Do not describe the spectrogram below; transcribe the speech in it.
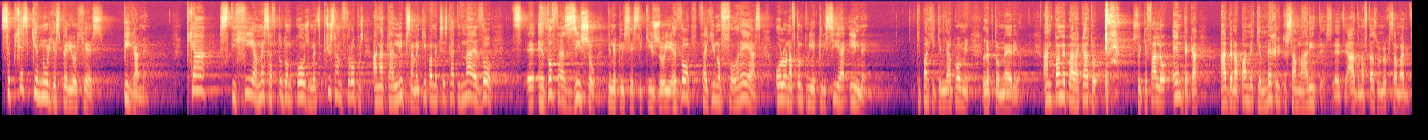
Σε ποιες καινούργιες περιοχές πήγαμε; Ποια στοιχεία μέσα αυτόν τον κόσμο, έτσι, ποιους ανθρώπους ανακαλύψαμε και είπαμε, ξέρεις κάτι, να εδώ, ε, εδώ θα ζήσω την εκκλησιαστική ζωή, εδώ θα γίνω φορέας όλων αυτών που η Εκκλησία είναι. Και υπάρχει και μια ακόμη λεπτομέρεια. Αν πάμε παρακάτω στο κεφάλαιο 11, άντε να πάμε και μέχρι τους Σαμαρίτες, έτσι, άντε να φτάσουμε μέχρι τους Σαμαρίτες.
